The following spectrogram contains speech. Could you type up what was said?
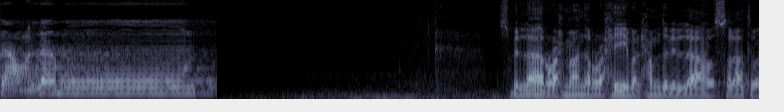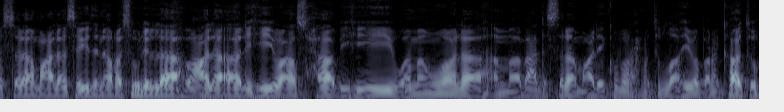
تعلمون. بسم الله الرحمن الرحيم. الحمد لله والصلاة والسلام على سيدنا رسول الله وعلى آله وأصحابه ومن والاه. أما بعد السلام عليكم ورحمة الله وبركاته.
